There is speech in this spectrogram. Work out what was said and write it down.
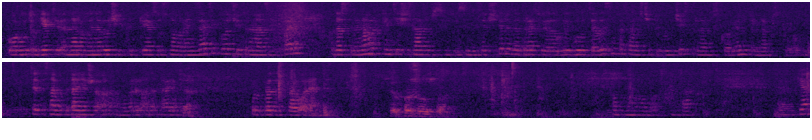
споруд об'єктів енергогенеруючих підприємств основ організації площею 13 гектарів, кадастровий номер в кінці 1684 за адресою вулиця Лисенка, селище Підволочиськ, Тернопільського району Тернопільської області. Це те саме питання, що говорила Наталя про продаж права оренди. Прошу голосувати. Одноголосно, так. Е, П'яте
